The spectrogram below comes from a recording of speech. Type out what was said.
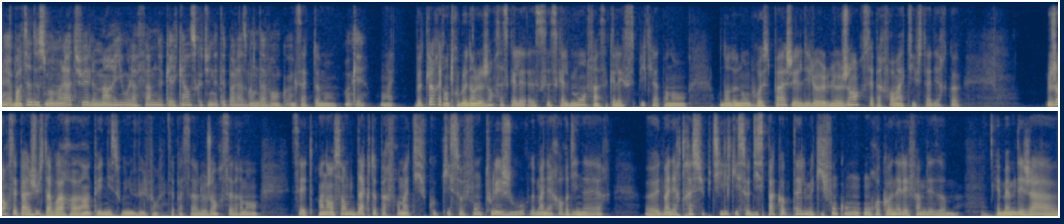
Et à partir de ce moment-là, tu es le mari ou la femme de quelqu'un, ce que tu n'étais pas la seconde d'avant. Quoi. Exactement. Ok. Ouais. Butler est en trouble dans le genre, c'est ce qu'elle montre, enfin, ce qu'elle explique là pendant, de nombreuses pages. Et elle dit le, le genre, c'est performatif, c'est-à-dire que le genre, c'est pas juste avoir euh, un pénis ou une vulve, en fait, c'est pas ça. Le genre, c'est vraiment c'est un ensemble d'actes performatifs qui se font tous les jours de manière ordinaire, euh, de manière très subtile, qui se disent pas comme tels, mais qui font qu'on reconnaît les femmes des hommes. Et même déjà, euh,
